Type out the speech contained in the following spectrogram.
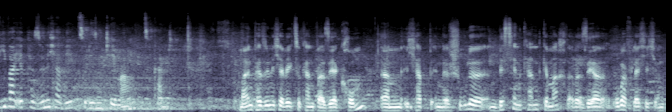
Wie war Ihr persönlicher Weg zu diesem Thema, zu Kant? Mein persönlicher Weg zu Kant war sehr krumm. Ähm, ich habe in der Schule ein bisschen Kant gemacht, aber sehr oberflächlich und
